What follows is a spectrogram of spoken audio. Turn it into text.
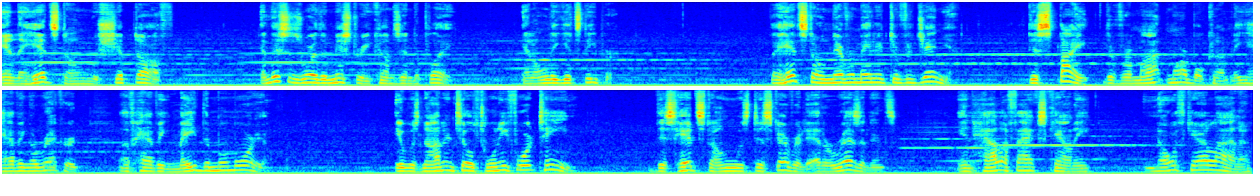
and the headstone was shipped off. And this is where the mystery comes into play, and only gets deeper. The headstone never made it to Virginia, despite the Vermont Marble Company having a record of having made the memorial. It was not until 2014 this headstone was discovered at a residence in Halifax County, North Carolina,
